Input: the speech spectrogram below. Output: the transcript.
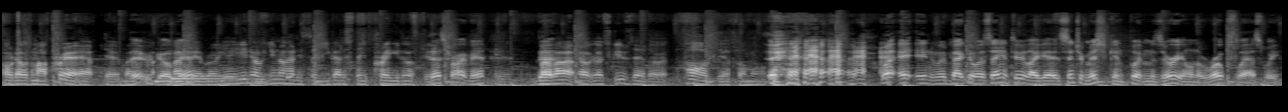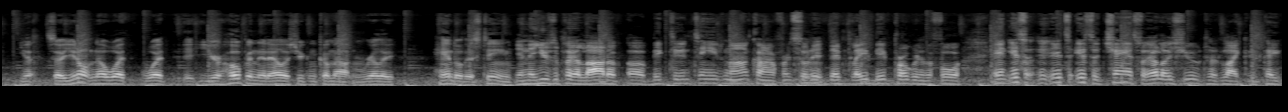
Oh, that was my prayer app there. there we go, man. Bad, bro. Yeah, you know, you know how they say you got to stay prayed up there. That's right, man. Yeah. That, uh, excuse that uh, pause there for a moment. well, and, and back to what I was saying too, like uh, Central Michigan put Missouri on the ropes last week. Yep. So you don't know what what you're hoping that LSU can come out and really handle this team. And they usually play a lot of uh, Big Ten teams, non-conference, so mm-hmm. they, they played big programs before, and it's a, it's it's a chance for LSU to like, okay,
